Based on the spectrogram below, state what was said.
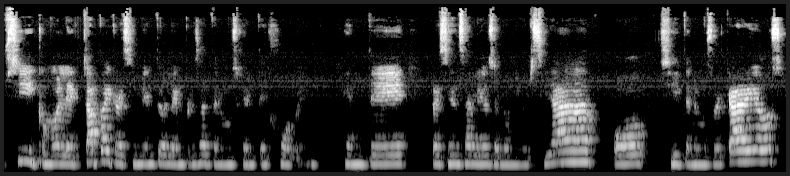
sí, como la etapa de crecimiento de la empresa tenemos gente joven, gente recién salidos de la universidad o sí tenemos becarios.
